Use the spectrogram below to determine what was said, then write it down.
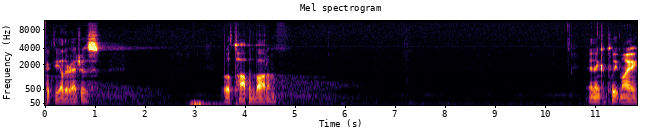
pick the other edges, both top and bottom. And then complete my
